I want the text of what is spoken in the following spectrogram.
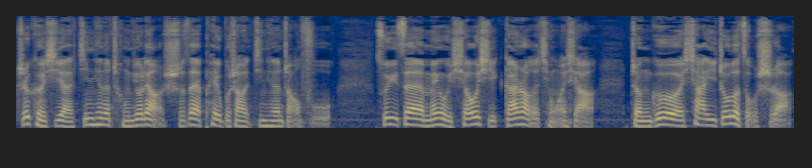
只可惜啊，今天的成交量实在配不上今天的涨幅。所以在没有消息干扰的情况下，整个下一周的走势啊，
